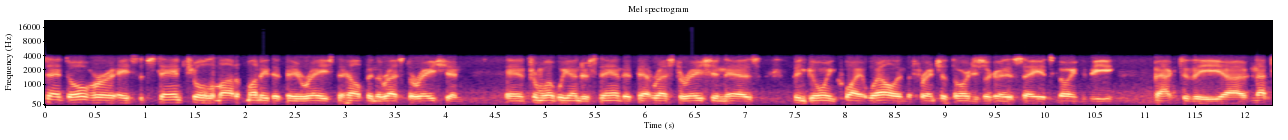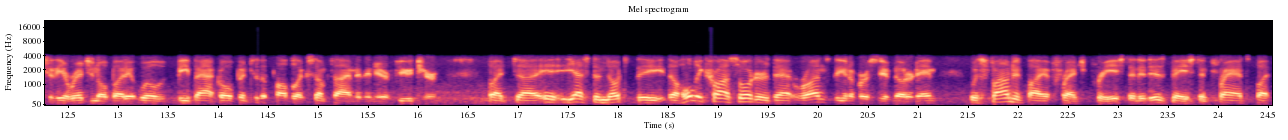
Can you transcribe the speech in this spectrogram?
sent over a substantial amount of money that they raised to help in the restoration and from what we understand, that that restoration has been going quite well, and the French authorities are going to say it's going to be back to the uh, not to the original, but it will be back open to the public sometime in the near future. But uh, it, yes, the, note, the the Holy Cross Order that runs the University of Notre Dame was founded by a French priest, and it is based in France. But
